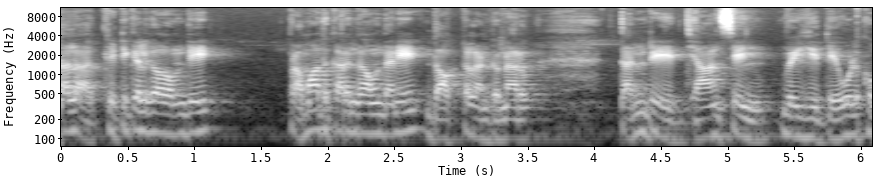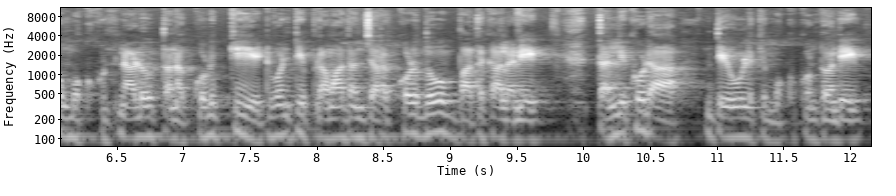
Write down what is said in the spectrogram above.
చాలా క్రిటికల్గా ఉంది ప్రమాదకరంగా ఉందని డాక్టర్లు అంటున్నారు. తండ్రి ధ్యాన్ సింగ్ వెయ్యి దేవుళ్ళకు మొక్కుకుంటున్నాడు. తన కొడుక్కి ఎటువంటి ప్రమాదం జరగకూడదు బతకాలని తల్లి కూడా దేవుళ్ళకి మొక్కుకుంటోంది.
